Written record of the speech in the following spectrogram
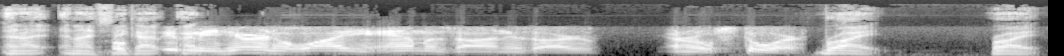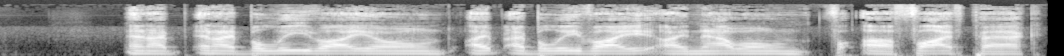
and I and I think Well, I, I me, here in Hawaii, Amazon is our general store. right, right, and I and I believe I own I, I believe I I now own f- uh, five pack,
